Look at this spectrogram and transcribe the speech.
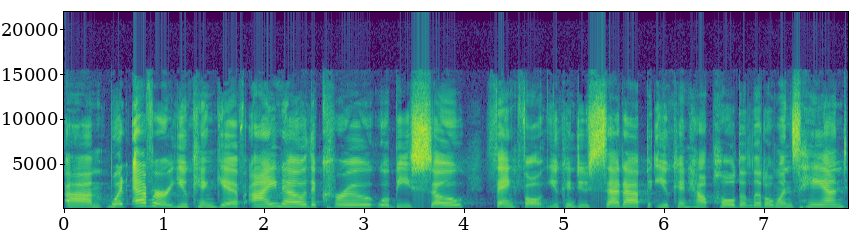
um, whatever you can give, I know the crew will be so thankful. You can do setup, you can help hold a little one's hand,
